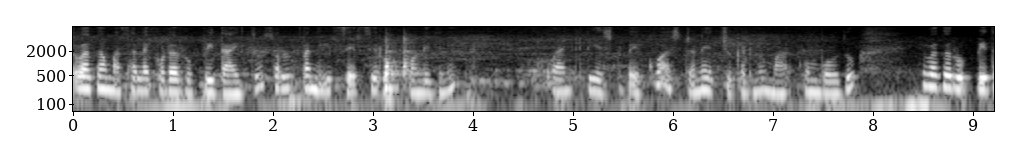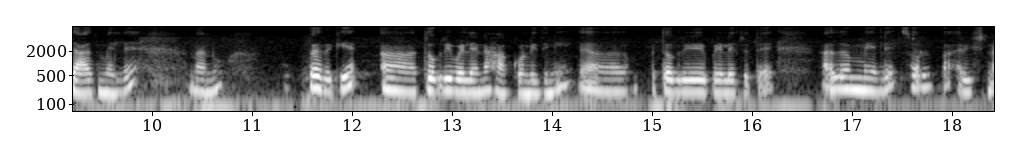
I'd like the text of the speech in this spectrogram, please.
ಇವಾಗ ಮಸಾಲೆ ಕೂಡ ರುಬ್ಬಿದ್ದಾಯಿತು. ಸ್ವಲ್ಪ ನೀರು ಸೇರಿಸಿ ರುಬ್ಕೊಂಡಿದ್ದೀನಿ. ಕ್ವಾಂಟಿಟಿ ಎಷ್ಟು ಬೇಕು ಅಷ್ಟನ್ನು ಹೆಚ್ಚು ಕಡಿಮೆ ಮಾಡ್ಕೊಬೋದು. ಇವಾಗ ರುಬ್ಬಿದಾದಮೇಲೆ ನಾನು ಕುಕ್ಕರ್ಗೆ ತೊಗರಿಬೇಳೆನ ಹಾಕ್ಕೊಂಡಿದ್ದೀನಿ ತೊಗರಿಬೇಳೆ ಜೊತೆ. ಅದರ ಮೇಲೆ ಸ್ವಲ್ಪ ಅರಿಶಿನ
